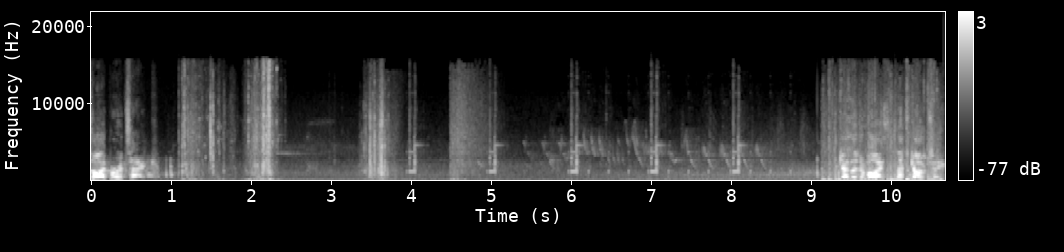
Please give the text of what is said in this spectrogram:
Cyber attack. Get the device. Let's go, team.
